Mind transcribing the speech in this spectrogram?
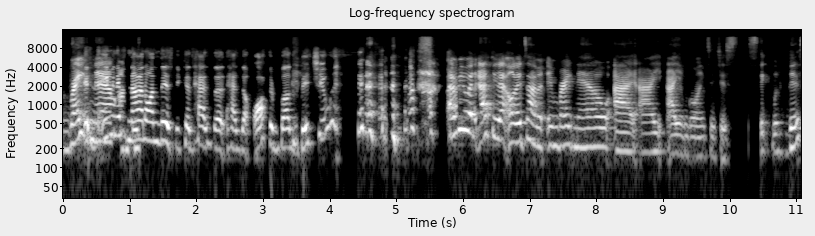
Right if, now, even if I'm not just... on this, because has the has the author bug bit you? Everyone asks me that all the time, and right now, I I I am going to just stick with this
